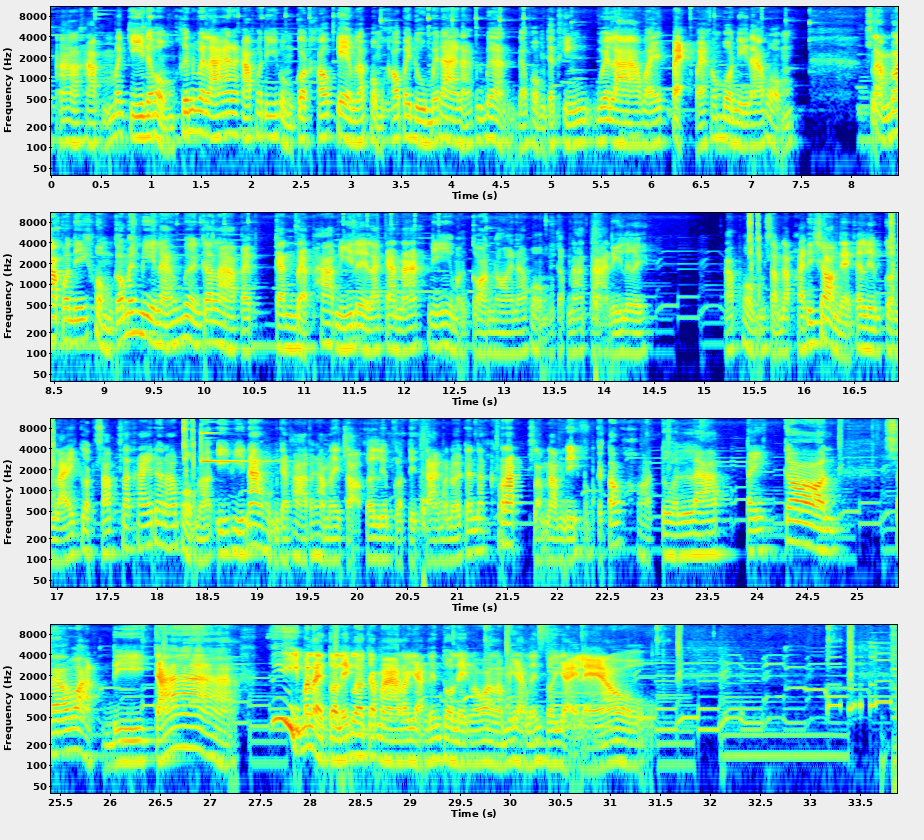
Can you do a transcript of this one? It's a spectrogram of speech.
อ่าครับ เมื่อกี้เดี๋ยวผมขึ้นเวลานะครับ พอดีผมกดเข้าเกมแล้วผมเข้าไปดูไม่ได้นะเพื่อนๆ เดี๋ยวผมจะทิ้งเวลาไว้แปะไว้ข้างบนนี้นะผมสำหรับวันนี้ผมก็ไม่มีแล้วเพื่อนก็ลาไปกันแบบภาพนี้เลยแล้วกันนะ นี่มังกรน้อยนะผมกับหน้าตานี้เลย ครับผมสำหรับใครที่ชอบเนี่ยก็ลืมกดไลค์กดซับสไครต์ด้วยนะผมแล้ว EP หน้าผมจะพาไปทำอะไรต่อก็ลืมกดติดตามกันด้วยนะครับสำหรับวันนี้ผมก็ต้องขอตัวลาไปก่อน สวัสดีจ้าเฮ้ยเมื่อไหร่ตัวเล็กเราจะมาเราอยากเล่นตัวเล็กแล้วว่าเราไม่อยากเล่นตัวใหญ่แล้ว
